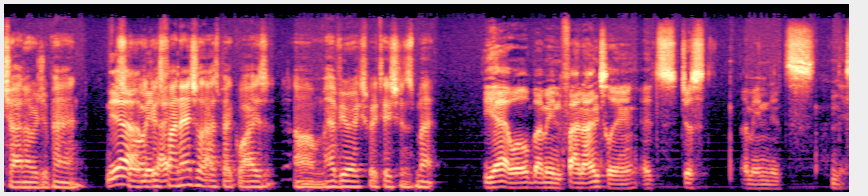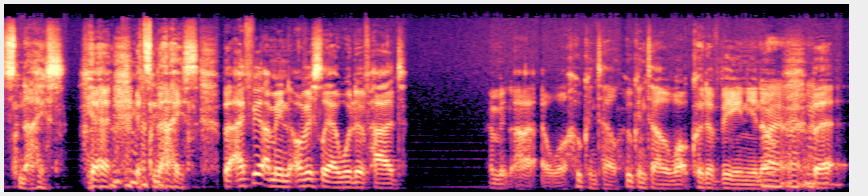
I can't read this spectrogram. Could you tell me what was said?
China or Japan. Yeah, So, I I, mean, guess I- financial aspect wise, um, have your expectations met? Yeah, well, I mean, financially, it's just, I mean, it's it's nice. Yeah, it's nice. But I feel, I mean, obviously, I would have had I mean, uh, well, who can tell? Who can tell what could have been, you know? Right, right, right. But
